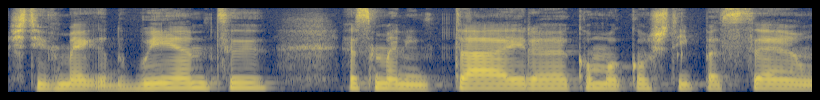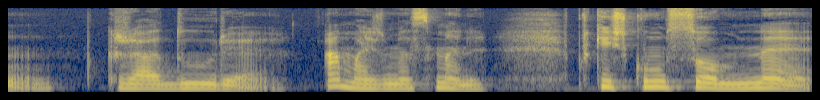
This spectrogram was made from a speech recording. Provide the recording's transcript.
Estive mega doente a semana inteira, com uma constipação que já dura há mais de uma semana. Porque isto começou-me na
